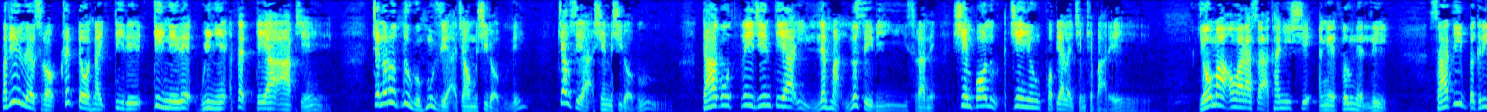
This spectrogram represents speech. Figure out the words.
ဘာဖြစ်လဲဆိုတော့ခရစ်တော်၌တည်တည်နေတဲ့ဝိညာဉ်အသက်တရားအားဖြင့်ကျွန်တော်သူ့ကိုမှုเสียအကြောင်းမရှိတော့ဘူးလေကြောက်เสียအရှင်းမရှိတော့ဘူး ဒါကိုသေခြင်းတရားဤလက်မှလွတ်စေပြီဆိုတာနဲ့ရှင်ပေါလုအကျဉ်းယုံဖော်ပြလိုက်ခြင်းဖြစ်ပါတယ်ယောမဩဝါဒစာအခန်းကြီး၈အငယ်3နဲ့4ဇာတိပဂရိ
